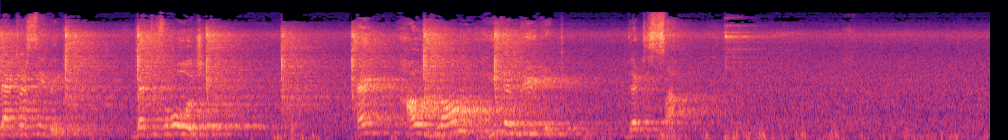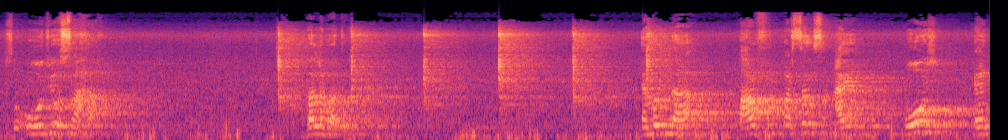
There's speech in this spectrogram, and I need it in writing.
letter seeing that is oj and how long he can read it that is सा ओजो सहा बलबत्म Among the powerful persons, I am oj and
